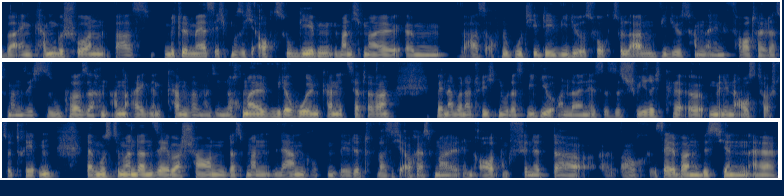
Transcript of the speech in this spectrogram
über einen Kamm geschoren war es mittelmäßig, muss ich auch zugeben. Manchmal ähm, war es auch eine gute Idee, Videos hochzuladen. Videos haben dann den Vorteil, dass man sich super Sachen aneignen kann, weil man sie nochmal wiederholen kann etc. Wenn aber natürlich nur das Video online ist, ist es schwierig, äh, um in den Austausch zu treten. Da musste man dann selber schauen, dass man Lerngruppen bildet, was ich auch erstmal in Ordnung finde, da auch selber ein bisschen äh,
